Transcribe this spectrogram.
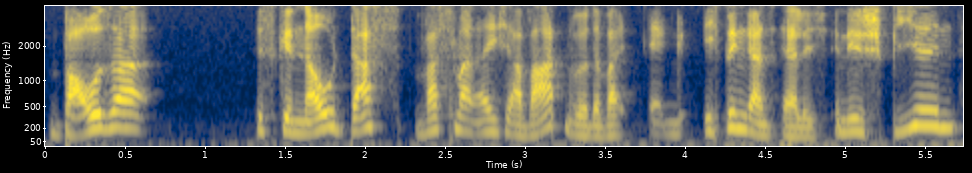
Bowser ist genau das, was man eigentlich erwarten würde. Weil äh, ich bin ganz ehrlich, in den Spielen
